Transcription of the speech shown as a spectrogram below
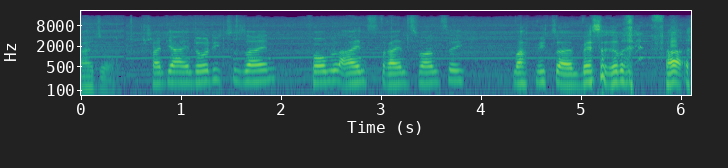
Also, scheint ja eindeutig zu sein. Formel 1 23 macht mich zu einem besseren Rennfahrer.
